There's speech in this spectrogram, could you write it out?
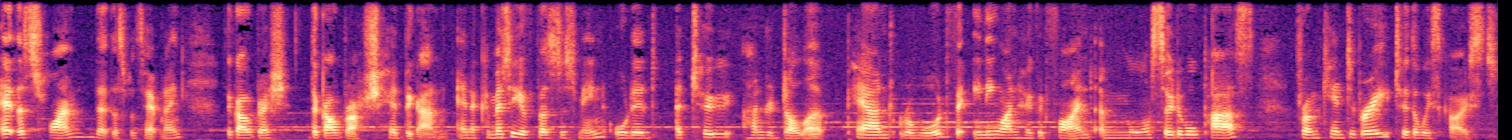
At this time that this was happening, the gold rush the gold rush had begun, and a committee of businessmen ordered a two hundred dollar pound reward for anyone who could find a more suitable pass from Canterbury to the west coast.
